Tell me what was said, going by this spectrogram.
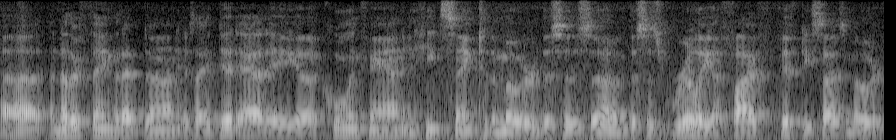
Uh, another thing that I've done is I did add a uh, cooling fan and heat sink to the motor. This is uh, this is really a 550 size motor.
